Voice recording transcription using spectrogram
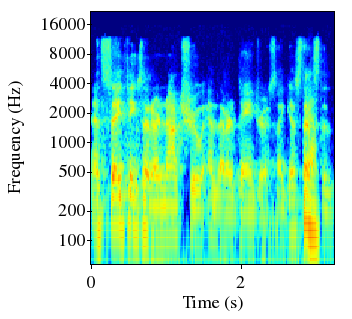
and say things that are not true and that are dangerous. I guess that's the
